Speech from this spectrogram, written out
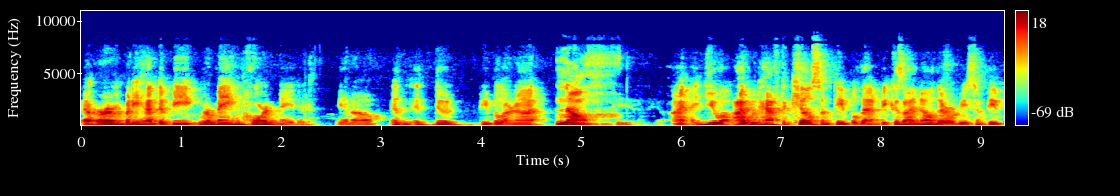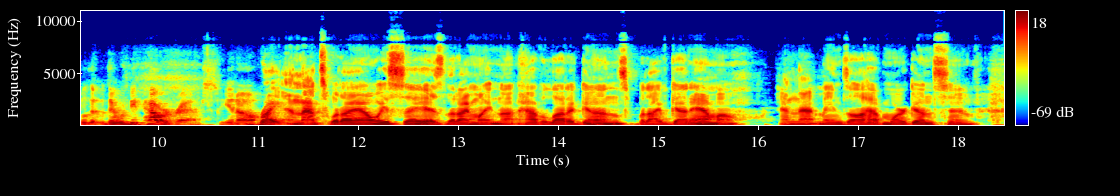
Or everybody had to be remain coordinated, you know? And it, dude, people are not No, I you I would have to kill some people then because I know there would be some people that there would be power grabs, you know. right, and that's what I always say is that I might not have a lot of guns, but I've got ammo, and that means I'll have more guns soon.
